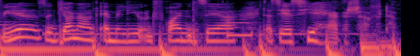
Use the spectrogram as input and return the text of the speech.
Wir sind Jonna und Emily und freuen uns sehr, dass ihr es hierher geschafft habt.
